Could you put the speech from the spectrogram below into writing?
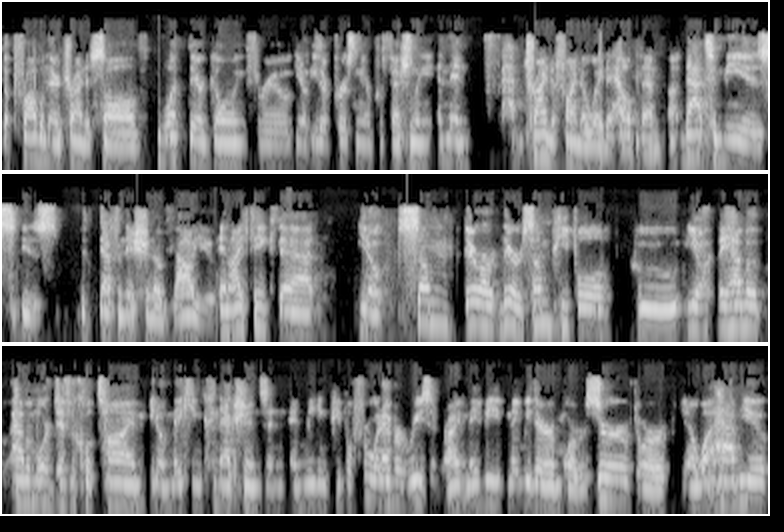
the problem they're trying to solve, what they're going through, you know, either personally or professionally, and then f- trying to find a way to help them. Uh, that to me is is the definition of value. And I think that you know some there are there are some people who you know they have a have a more difficult time you know making connections and, and meeting people for whatever reason right maybe maybe they're more reserved or you know what have you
